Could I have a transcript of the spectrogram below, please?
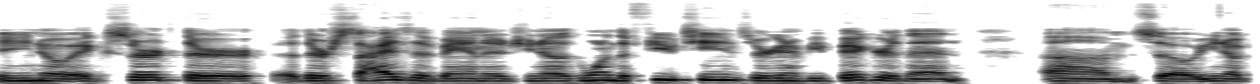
you know, exert their their size advantage. You know, one of the few teams they're going to be bigger than. Um, so you know,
